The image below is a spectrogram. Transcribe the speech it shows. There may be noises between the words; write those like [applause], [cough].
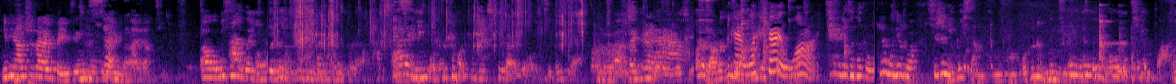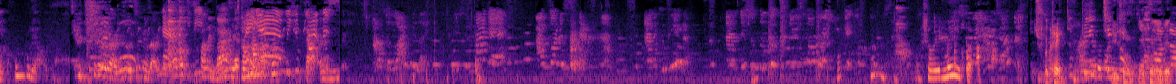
你平常是在北京还是在云南呀？呃，我们现在云南。他在英国的时候，中间去了有几个月，啊，在英国的一个学着聊着，他就问我，他就跟他说，我就说，其实你会想他吗？我说，你怎那么绝？为什么会有牵挂？你空不了的。就吃着有点热，真有点热。哎，我穿了一件，长得。稍微闷一会儿啊。OK，you can you can eat it。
